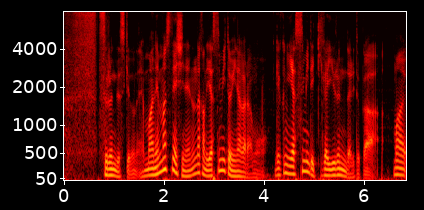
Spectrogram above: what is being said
するんですけどね。まあ年末年始ね、なんだかんだ休みと言いながらも、逆に休みで気が緩んだりとか、まあ、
